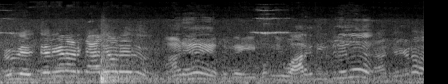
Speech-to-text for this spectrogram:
నువ్వు వెళ్తేనే కానీ ఆడు ఖాళీ అవ్వలేదు. ఆడే ఈ వారకు దిగుతులేదు. ఆ దిగడం.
